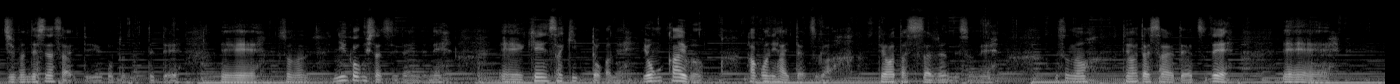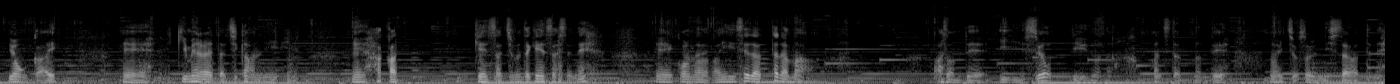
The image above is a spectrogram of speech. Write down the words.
自分でしなさいということになってて、えー、その入国した時点でね、えー、検査キットがね、4回分箱に入ったやつが手渡しされるんですよね。でその手渡しされたやつで、え4回、え決められた時間に、え測検査、自分で検査してね、えコロナが陰性だったら、まあ、遊んでいいですよっていうような感じだったんで、まあ、一応それに従ってね、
